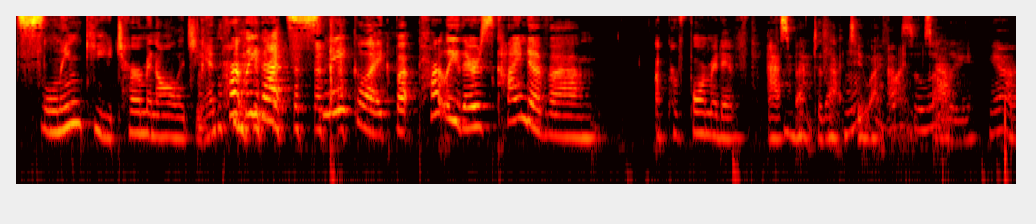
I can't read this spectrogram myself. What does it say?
slinky terminology. And partly that's snake like, but partly there's kind of um, a performative aspect to that too, I find. So- Absolutely. Yeah.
